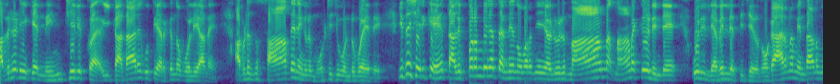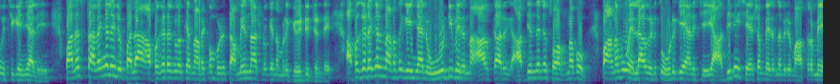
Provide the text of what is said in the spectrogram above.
അവരുടെയൊക്കെ നെഞ്ചിൽ ഈ കടാര കുത്തി ഇറക്കുന്ന പോലെയാണ് അവിടുന്ന് സാധനങ്ങൾ മോഷ്ടിച്ചു കൊണ്ടുപോയത്. ഇത് ശരിക്ക് തളിപ്പറമ്പിനെ തന്നെ എന്ന് പറഞ്ഞു കഴിഞ്ഞാൽ ഒരു നാണ നാണക്കേടിന്റെ ഒരു ലെവലിൽ എത്തിച്ചേരുന്നു. കാരണം എന്താണെന്ന് വെച്ച് കഴിഞ്ഞാൽ പല സ്ഥലങ്ങളിലും പല അപകടങ്ങളൊക്കെ നടക്കുമ്പോൾ തമിഴ്നാട്ടിലൊക്കെ നമ്മൾ കേട്ടിട്ടുണ്ട്. അപകടങ്ങൾ നടന്നു കഴിഞ്ഞാൽ ഓടി വരുന്ന ആൾക്കാർ ആദ്യം തന്നെ സ്വർണവും പണവും എല്ലാം എടുത്ത് ഓടുകയാണ് ചെയ്യുക. അതിനുശേഷം വരുന്നവർ മാത്രമേ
